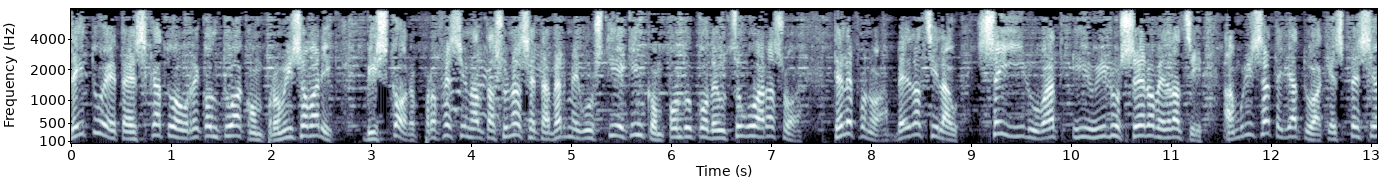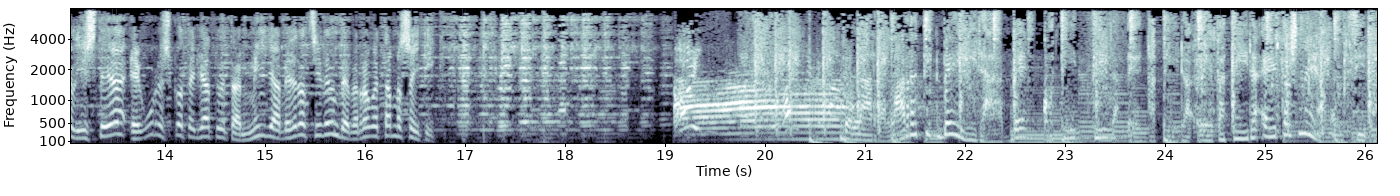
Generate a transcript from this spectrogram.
Deitu eta eskatu aurrekontua kompromiso barik. Bizkor, profesionaltasunaz eta berme guztiekin konponduko deutzugu arazoa. Telefonoa, bederatzi lau, zei iru bat, iru iru zero bederatzi. Amuriza telatuak espezialistea, egurrezko telatu eta mila bederatzi deun de berrogeta mazaitik. Belarra larretik behira, beko tira eta tira eta tira eta osnea utzira.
